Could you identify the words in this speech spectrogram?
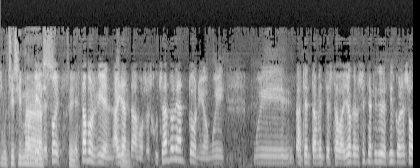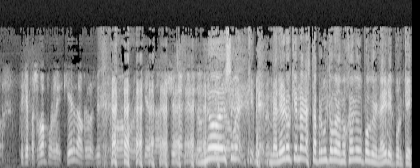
Muchísimas. Pues bien, estoy, sí. estamos bien. Ahí Sí. andamos. Escuchándole a Antonio, muy muy atentamente estaba yo, que no sé qué ha querido decir con eso de que pasaban por la izquierda o que los vientos pasaban por la izquierda. No sé. No, ese era- que- me- alegro que me haga esta pregunta, pero a lo mejor quedo un poco en el aire, porque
